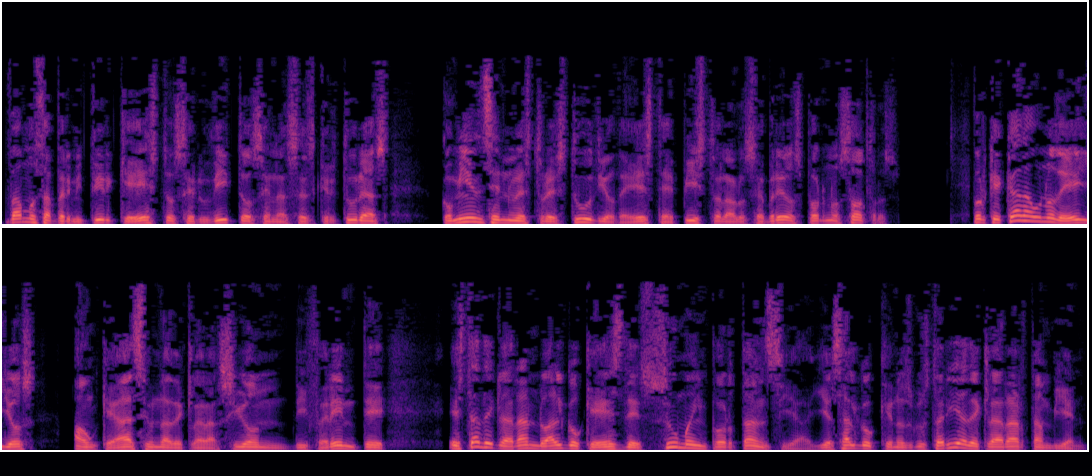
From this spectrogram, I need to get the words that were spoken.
Vamos a permitir que estos eruditos en las escrituras comiencen nuestro estudio de esta epístola a los hebreos por nosotros. Porque cada uno de ellos aunque hace una declaración diferente, está declarando algo que es de suma importancia y es algo que nos gustaría declarar también.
